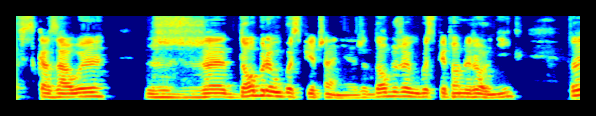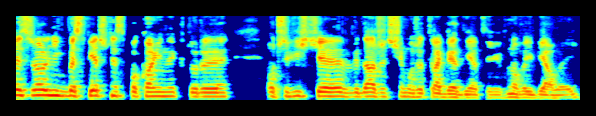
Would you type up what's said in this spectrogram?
wskazały, że dobre ubezpieczenie, że dobrze ubezpieczony rolnik to jest rolnik bezpieczny, spokojny, który oczywiście wydarzyć się może tragedia tej w Nowej Białej,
